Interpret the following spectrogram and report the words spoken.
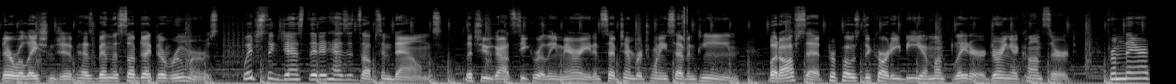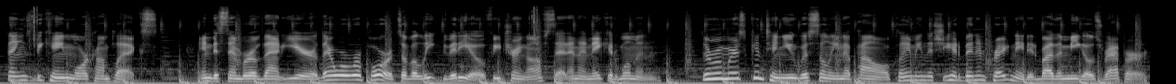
Their relationship has been the subject of rumors, which suggest that it has its ups and downs. The two got secretly married in September 2017, but Offset proposed to Cardi B a month later during a concert. From there, things became more complex. In December of that year, there were reports of a leaked video featuring Offset and a naked woman. The rumors continued with Celina Powell claiming that she had been impregnated by the Migos rapper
